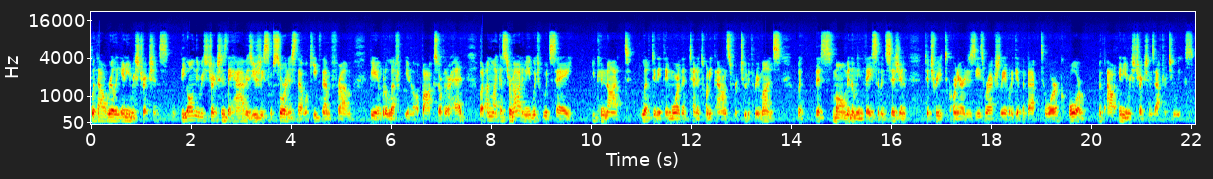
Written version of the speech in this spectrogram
without really any restrictions. The only restrictions they have is usually some soreness that will keep them from being able to lift, you know, a box over their head. But unlike a sternotomy, which would say you cannot lift anything more than 10 to 20 pounds for two to three months, with this small, minimally invasive incision to treat coronary disease, we're actually able to get them back to work or without any restrictions after two weeks.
